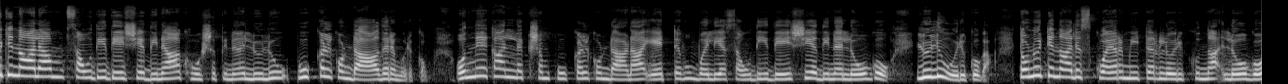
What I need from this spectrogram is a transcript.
തൊണ്ണൂറ്റിനാലാം സൗദി ദേശീയ ദിനാഘോഷത്തിന് ലുലു പൂക്കൾ കൊണ്ട് ആദരമൊരുക്കും. ഒന്നേകാൽ ലക്ഷം പൂക്കൾ കൊണ്ടാണ് ഏറ്റവും വലിയ സൗദി ദേശീയ ദിന ലോഗോ ലുലു ഒരുക്കുക. തൊണ്ണൂറ്റിനാല് സ്ക്വയർ മീറ്ററിൽ ഒരുക്കുന്ന ലോഗോ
